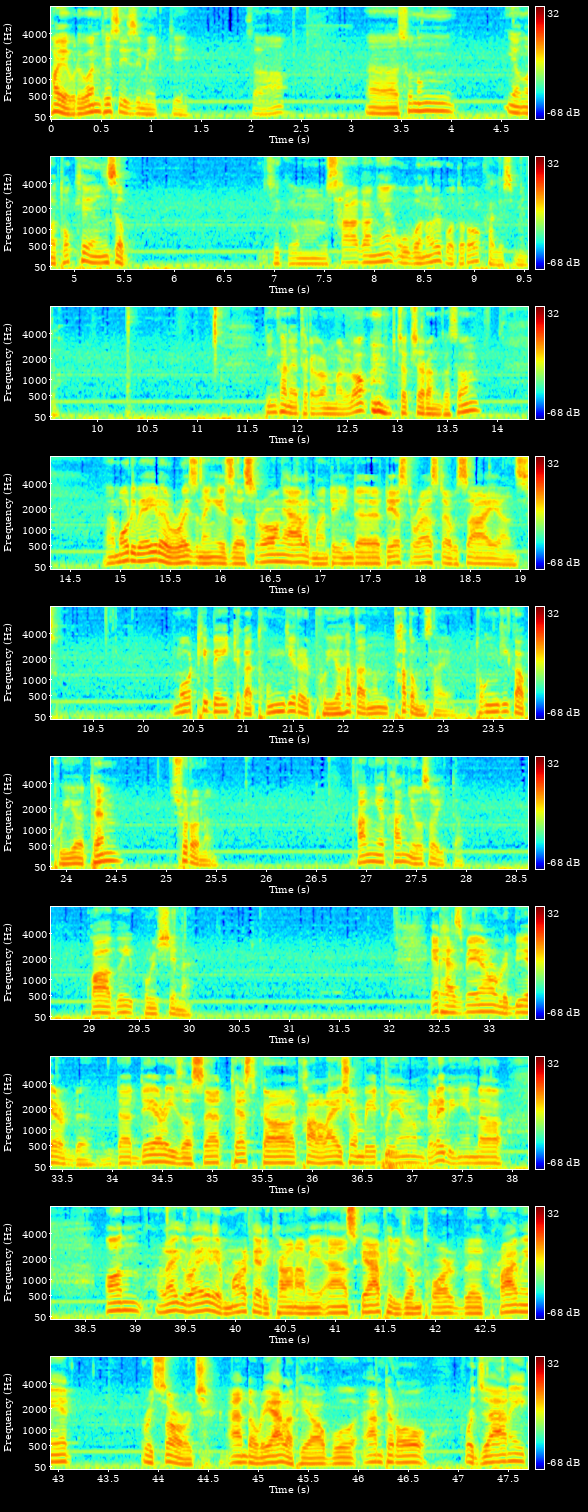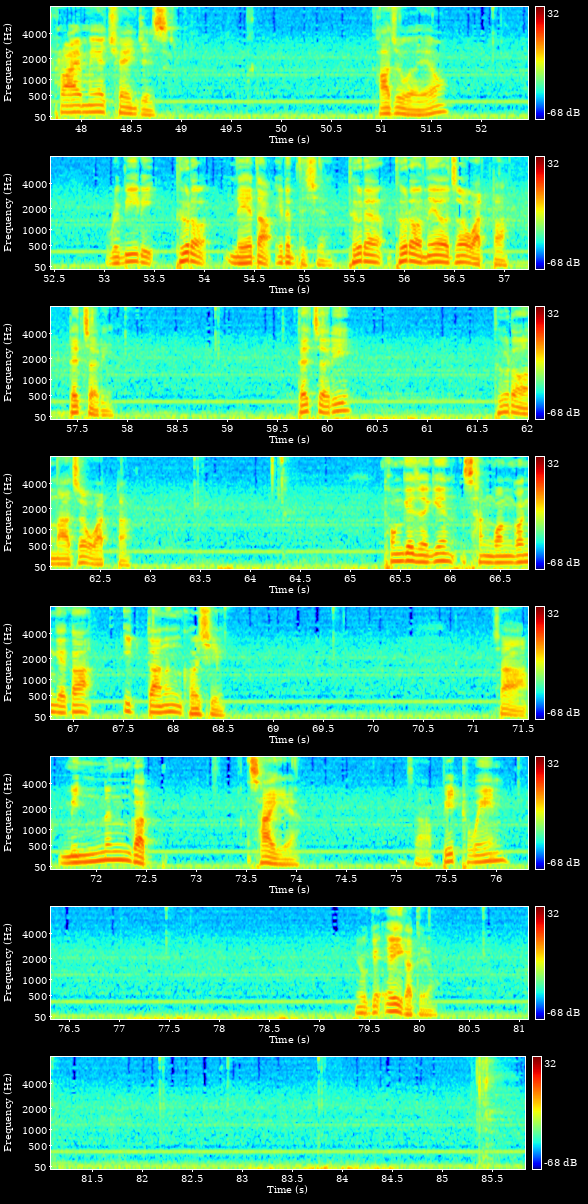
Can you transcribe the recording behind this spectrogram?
Hi everyone, this is Mickey. 자, 어, 수능 영어 독해 연습 지금 4강의 5번을 보도록 하겠습니다. 빈칸에 들어갈 말로 적절한 것은 uh, Motivated reasoning is a strong element in the distrust of science. motivate가 동기를 부여하다는 타동사예요. 동기가 부여된 추론은 강력한 요소이다. 과학의 불신에 It has been revealed that there is a statistical correlation between believing in the unregulated market economy and skepticism toward the climate research and the reality of anthropogenic climate changes. 가주어예요. reveal이 드러내다 이런 뜻이에요. 드러, 드러내어져 왔다. 대짜리. 대짜리 드러나져 왔다. 통계적인 상관관계가 있다는 것이 자 믿는 것 사이에 자 between 요게 A가 돼요.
